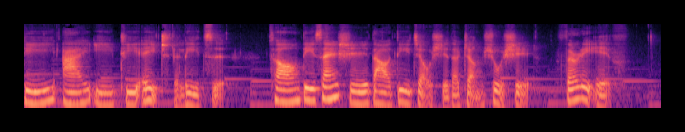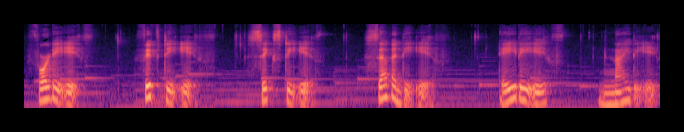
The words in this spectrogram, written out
t i e t h 的例子，从第三十到第九十的整数是 thirtieth, fortieth, fiftieth, sixtieth。Seventieth, eightieth, ninetieth。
